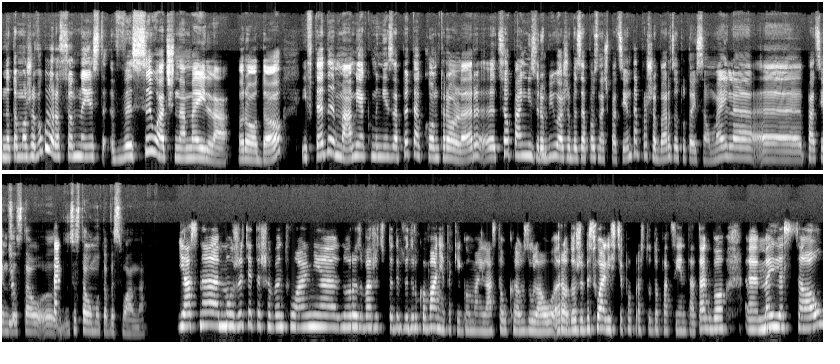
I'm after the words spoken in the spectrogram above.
No to może w ogóle rozsądne jest wysyłać na maila RODO i wtedy mam, jak mnie zapyta kontroler, e, co pani zrobiła, żeby zapoznać pacjenta, proszę bardzo, tutaj są maile, pacjent mhm. został, tak. zostało mu to wysłane. Jasne, możecie też ewentualnie no, rozważyć wtedy wydrukowanie takiego maila z tą klauzulą RODO, że wysłaliście po prostu do pacjenta, tak? Bo e, maile są,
